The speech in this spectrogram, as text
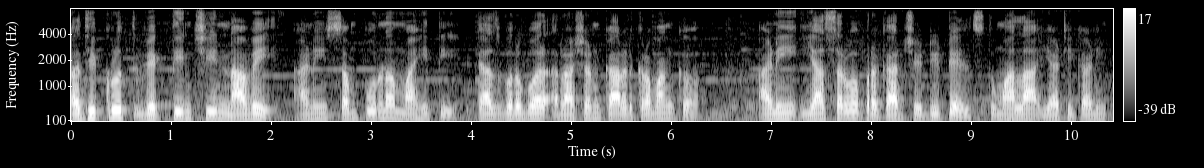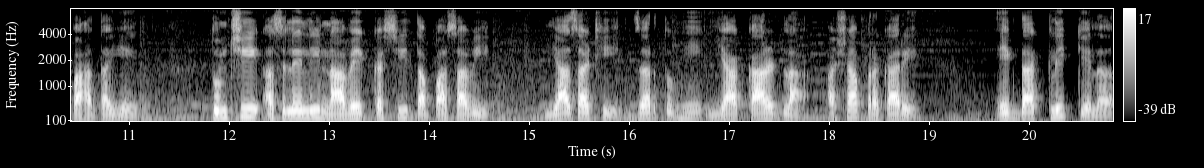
अधिकृत व्यक्तींची नावे आणि संपूर्ण माहिती त्याचबरोबर राशन कार्ड क्रमांक आणि या सर्व प्रकारचे डिटेल्स तुम्हाला या ठिकाणी पाहता येईल. तुमची असलेली नावे कशी तपासावी? यासाठी जर तुम्ही या कार्डला अशा प्रकारे एकदा क्लिक केलं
